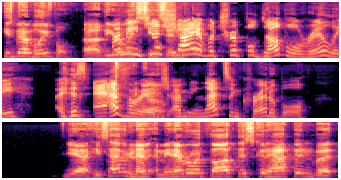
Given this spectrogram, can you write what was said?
he's been unbelievable. Uh the early I mean, season, just shy of a triple double, really his average. I, I, mean, that's incredible. Yeah, he's having an. I mean, everyone thought this could happen, but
